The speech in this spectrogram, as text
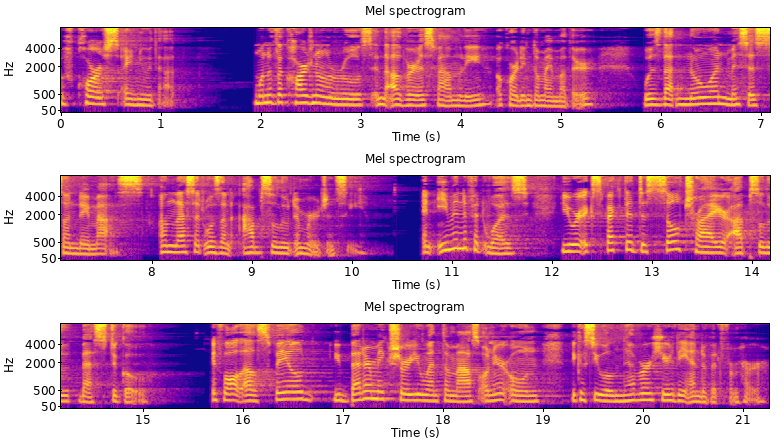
Of course, I knew that. One of the cardinal rules in the Alvarez family, according to my mother, was that no one misses Sunday Mass unless it was an absolute emergency. And even if it was, you were expected to still try your absolute best to go. If all else failed, you better make sure you went to Mass on your own because you will never hear the end of it from her.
